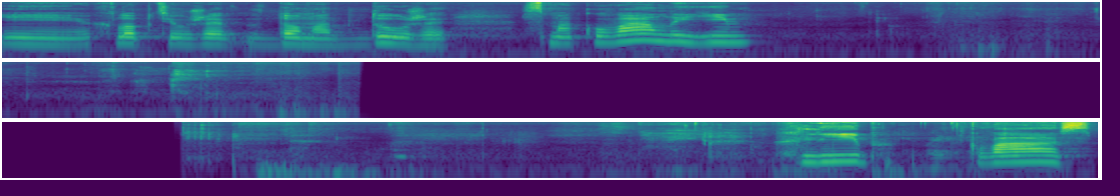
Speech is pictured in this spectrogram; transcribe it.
І хлопці вже вдома дуже смакували їм. Хліб, квас.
